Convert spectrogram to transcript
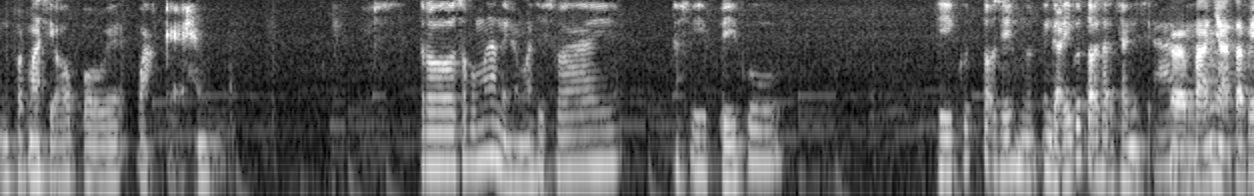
informasi opo, ya, wakeh. Terus apa mana ya mahasiswa FIB ku ikut tok sih, enggak ikut tok saja nih sih. Eh, banyak tapi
